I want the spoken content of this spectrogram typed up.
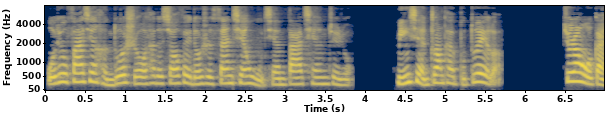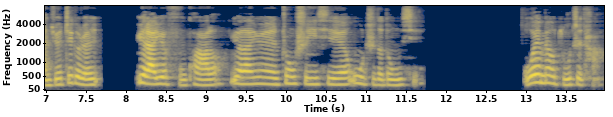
我就发现很多时候他的消费都是三千、五千、八千这种，明显状态不对了，就让我感觉这个人越来越浮夸了，越来越重视一些物质的东西。我也没有阻止他，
